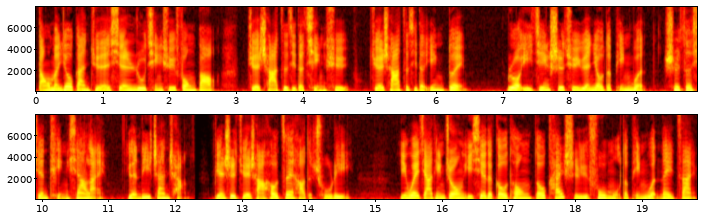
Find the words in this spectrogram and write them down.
当我们又感觉陷入情绪风暴，觉察自己的情绪，觉察自己的应对。若已经失去原有的平稳，试着先停下来，远离战场，便是觉察后最好的处理。因为家庭中一切的沟通都开始于父母的平稳内在。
